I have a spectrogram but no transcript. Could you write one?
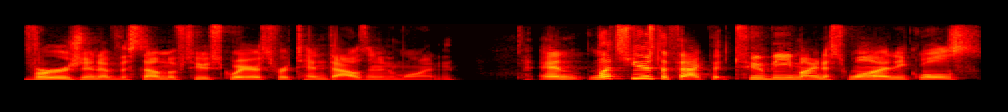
version of the sum of two squares for 10,001. And let's use the fact that 2b minus 1 equals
